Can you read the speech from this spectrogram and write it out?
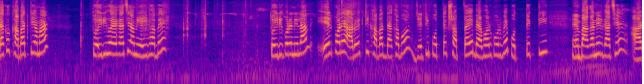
দেখো, খাবারটি আমার তৈরি হয়ে গেছে, আমি এইভাবে তৈরি করে নিলাম। এরপরে আরও একটি খাবার দেখাবো, যেটি প্রত্যেক সপ্তাহে ব্যবহার করবে প্রত্যেকটি বাগানের গাছে। আর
